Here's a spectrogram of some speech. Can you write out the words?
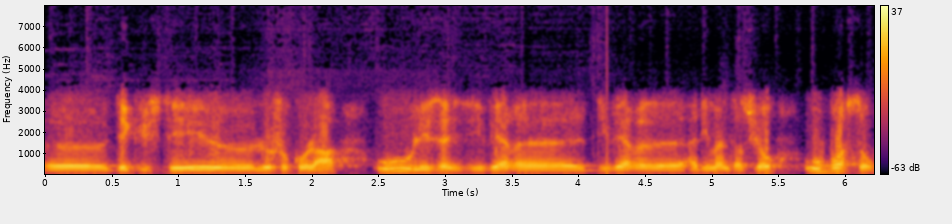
euh, déguster euh, le chocolat ou les divers, euh, divers euh, alimentations ou boissons.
